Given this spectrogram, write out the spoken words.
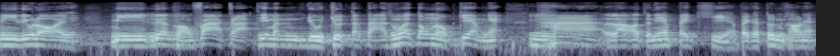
มีริ้วรอย มีเรื่องของฝ้ากระที่มันอยู่จุดต่างๆ สมมติว่าตรงโหนกเกี้ยมเงี้ย ถ้าเราเอาตัวเนี้ยไปเขี่ยไปกระตุ้นเขาเนี่ย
